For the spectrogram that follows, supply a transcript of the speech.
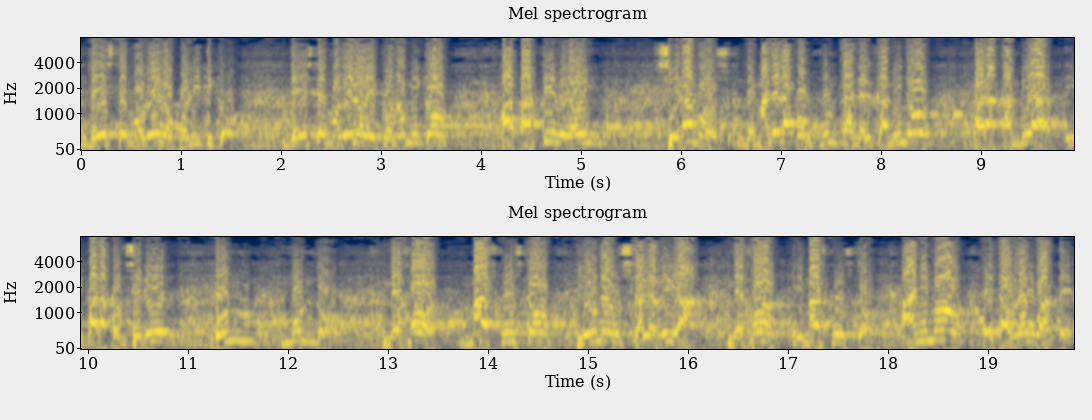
de este modelo político, de este modelo económico, a partir de hoy sigamos de manera conjunta en el camino para cambiar y para conseguir un mundo mejor, más justo y una Euskal Herria mejor y más justo. Ánimo eta hurrengo arte.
